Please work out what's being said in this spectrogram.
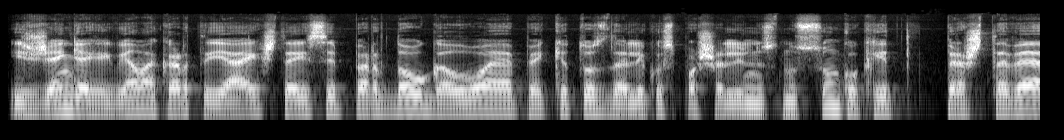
įžengę kiekvieną kartą į aikštę, jis per daug galvoja apie kitus dalykus pašalinius. Nu sunku, kai prieš tave,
